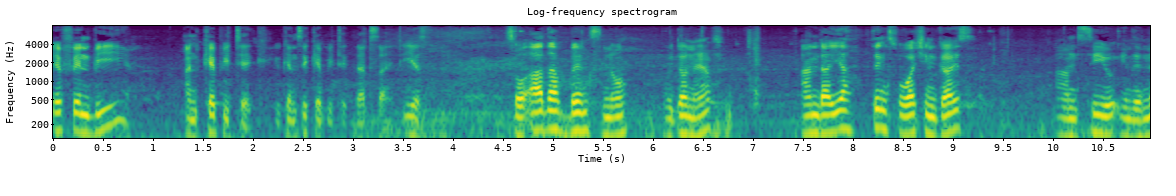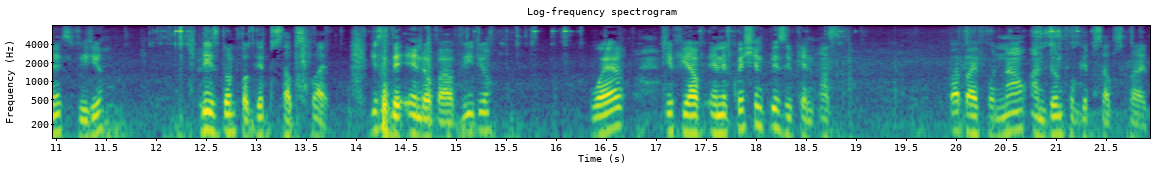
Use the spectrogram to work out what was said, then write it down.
FNB and Capitec. You can see Capitec that side. Yes. So other banks, no, we don't have. And uh, yeah, thanks for watching, guys, and see you in the next video. Please don't forget to subscribe. This is the end of our video. Well, if you have any question, please you can ask. Bye bye for now, and don't forget to subscribe.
